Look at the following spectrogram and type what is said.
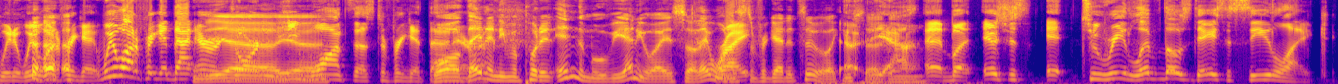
we, we want to forget. We want to forget that era, Yeah, Jordan. yeah. He wants us to forget that. Well, era. they didn't even put it in the movie anyway, so they want us to forget it too, like you said. yeah, uh, but it's just it to relive those days to see like.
